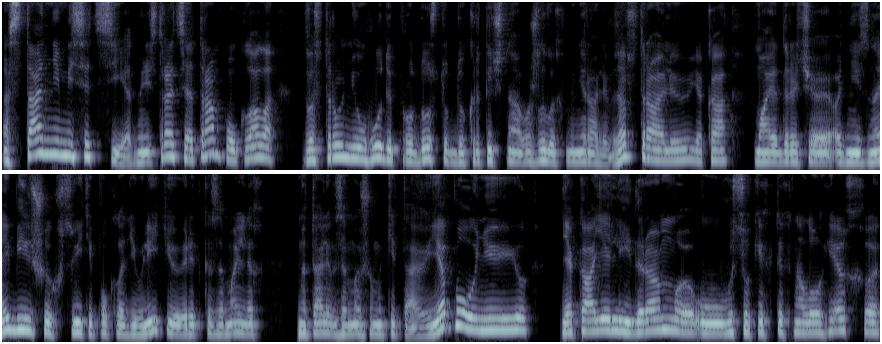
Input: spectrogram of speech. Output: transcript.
останні місяці адміністрація Трампа уклала двосторонні угоди про доступ до критично важливих мінералів з Австралією, яка має, до речі, одні з найбільших в світі покладів літію і рідкоземельних металів за межами Китаю, Японією, яка є лідером у високих технологіях е,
